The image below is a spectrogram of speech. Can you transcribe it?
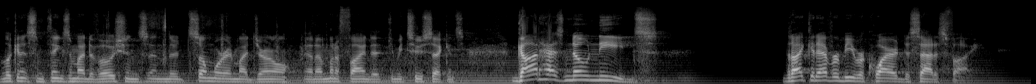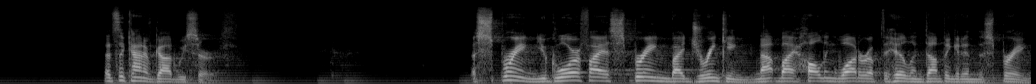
looking at some things in my devotions, and they're somewhere in my journal, and I'm going to find it. Give me two seconds. God has no needs that I could ever be required to satisfy. That's the kind of God we serve. A spring, you glorify a spring by drinking, not by hauling water up the hill and dumping it in the spring.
